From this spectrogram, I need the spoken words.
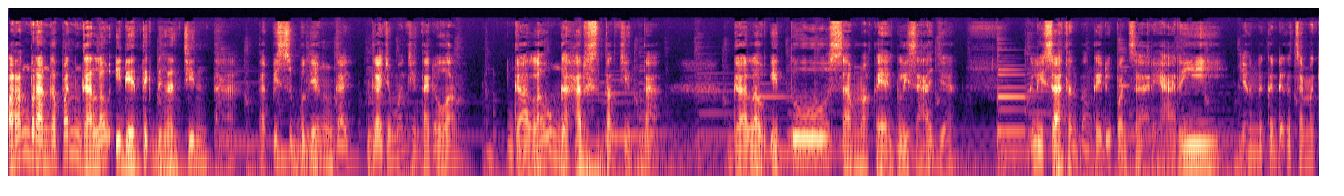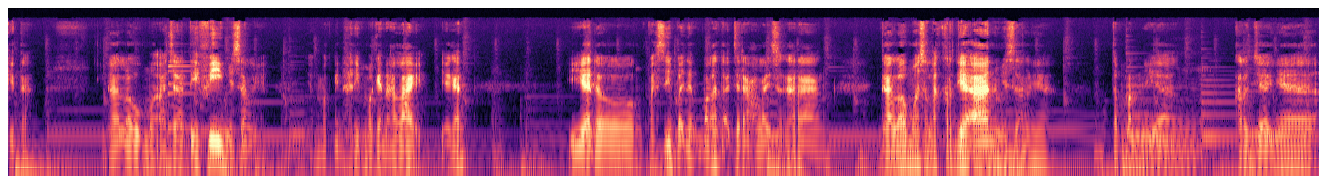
Orang beranggapan galau identik dengan cinta, tapi sebetulnya nggak nggak cuma cinta doang. Galau nggak harus tentang cinta. Galau itu sama kayak gelisah aja. Gelisah tentang kehidupan sehari-hari yang deket-deket sama kita. Galau mau acara TV misalnya, yang makin hari makin alay, ya kan? Iya dong, pasti banyak banget acara alay sekarang. Galau masalah kerjaan misalnya, temen yang kerjanya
